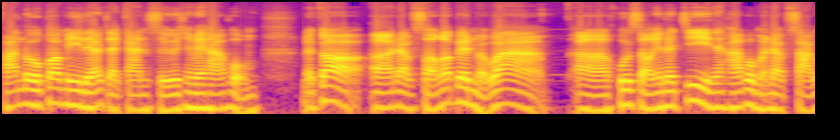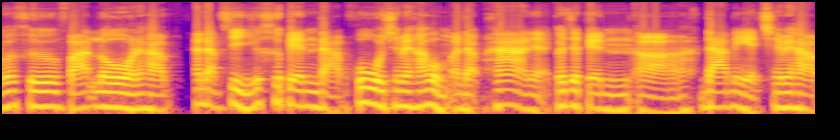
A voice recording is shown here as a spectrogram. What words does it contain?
ฟาสโลก็มีแล้วจากการซื้อใช่ไหมครับผมแล้วก็อันดับ 2 ก็เป็นแบบว่าเอ่อคูณ2 Energy นะครับผมอันดับ 3 ก็คือฟาสโลนะครับอันดับ 4 ก็คือเป็นดาบคู่ใช่ไหมครับผมอันดับ 5 เนี่ยก็จะเป็นดาเมจใช่ไหมครับ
